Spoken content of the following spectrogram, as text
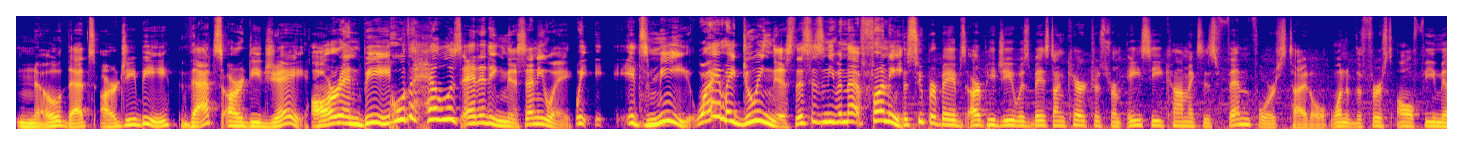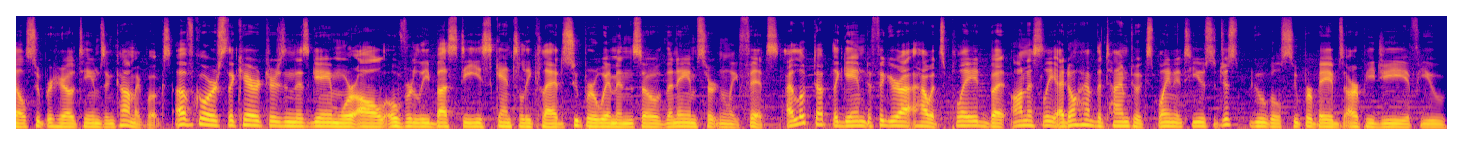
No, that's RGB. That's RDJ. RNB. Who the hell is editing this anyway? Wait, it's me. Why am I doing this? This isn't even that funny. The Super Babes RPG was based on characters from AC Comics' FemForce title, one of the first all-female superhero teams in comic books. Of course, the characters in this game were all overly busty, scantily clad superwomen, so the name certainly fits. I looked up the game to figure out how it's played, but honestly, I don't have the time to explain it to you, so just Google Super Babes RPG if you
